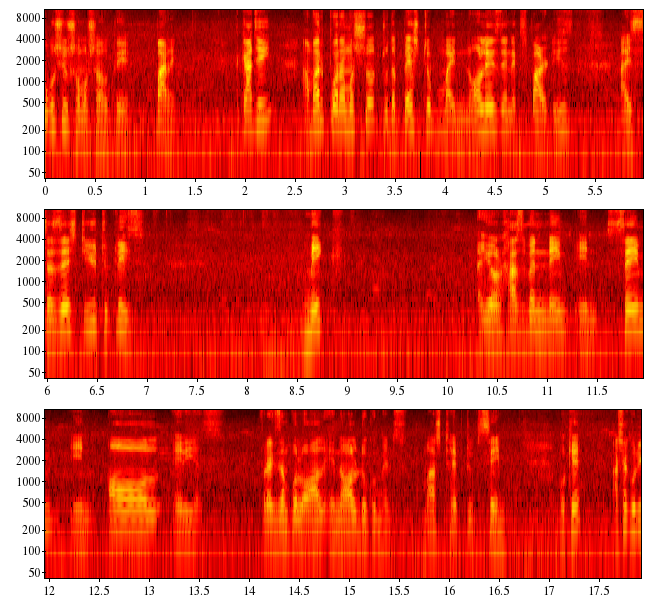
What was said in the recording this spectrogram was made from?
অবশ্যই সমস্যা হতে পারে। কাজেই আমার পরামর্শ to the best of my knowledge and expertise I suggest you to please make your husband name in same in all areas. For example, all, in all documents. Must have to same. Okay আশা করি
